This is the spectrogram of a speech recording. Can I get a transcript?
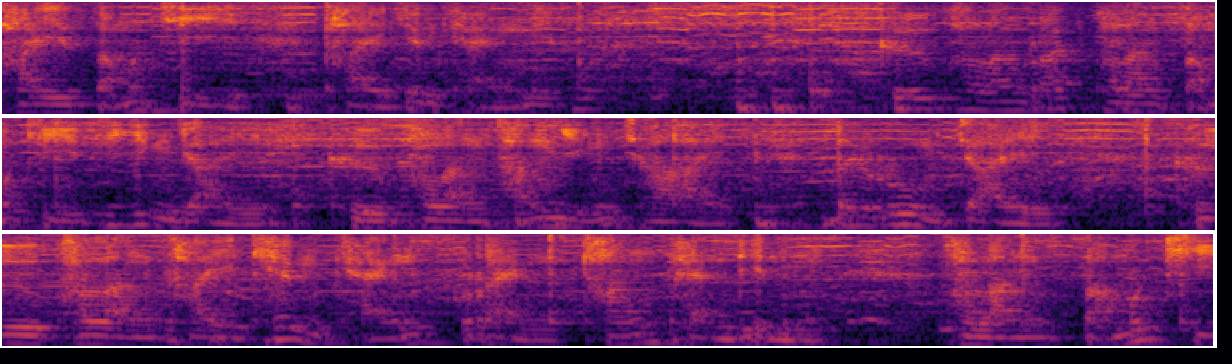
ไทยสามัคคีไทยเข้มแข็งนี่คือพลังรักพลังสามัคคีที่ยิ่งใหญ่ คือพลังทั้งหญิงชายได้ร่วมใจ คือพลังไทยเข้มแข็งแกร่งทั้งแผ่นดิน พลังสามัคคี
